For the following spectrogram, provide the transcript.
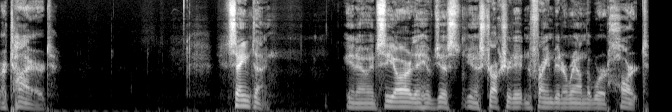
or tired? Same thing. You know, in CR, they have just, you know, structured it and framed it around the word heart.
